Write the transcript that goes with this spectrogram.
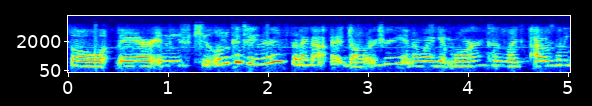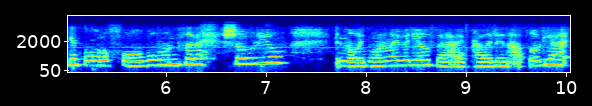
So, they are in these cute little containers that I got at Dollar Tree, and I'm going to get more, because, like, I was going to get the little foldable ones that I showed you in, the, like, one of my videos that I probably didn't upload yet.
